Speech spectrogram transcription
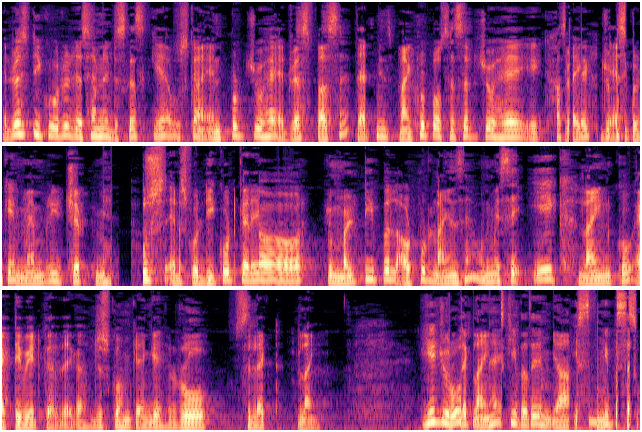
ایڈریس ڈیکوڈر جیسے ہم نے ڈسکس کیا، اس کا ان پٹ جو ہے ایڈریس بس ہے دیٹ مینس مائکرو پروسیسر جو ہے ایک جو میموری چپ میں اس ایڈریس کو ڈیکوڈ کرے گا اور جو ملٹیپل آؤٹ پٹ لائنس ہیں، ان میں سے ایک لائن کو ایکٹیویٹ کر دے گا، جس کو ہم کہیں گے رو سلیکٹ لائن یہ جو رو لائن ہے، اس کی وجہ سے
